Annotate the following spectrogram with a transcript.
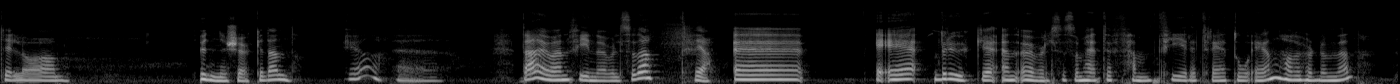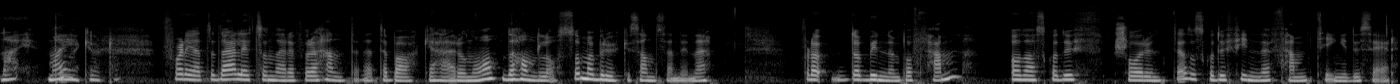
til å undersøke den. ja. Eh, Det er jo en fin øvelse, da. ja. Eh, jeg bruker en øvelse som heter 54321. Har du hørt om den? Nei, Nei. den har jeg ikke hørt om. Fordi at det er litt sånn der for å hente det tilbake her og nå. Det handler også om å bruke sansene dine. For da, da begynner du på fem, og da skal du se rundt deg, og så skal du finne fem ting du ser.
